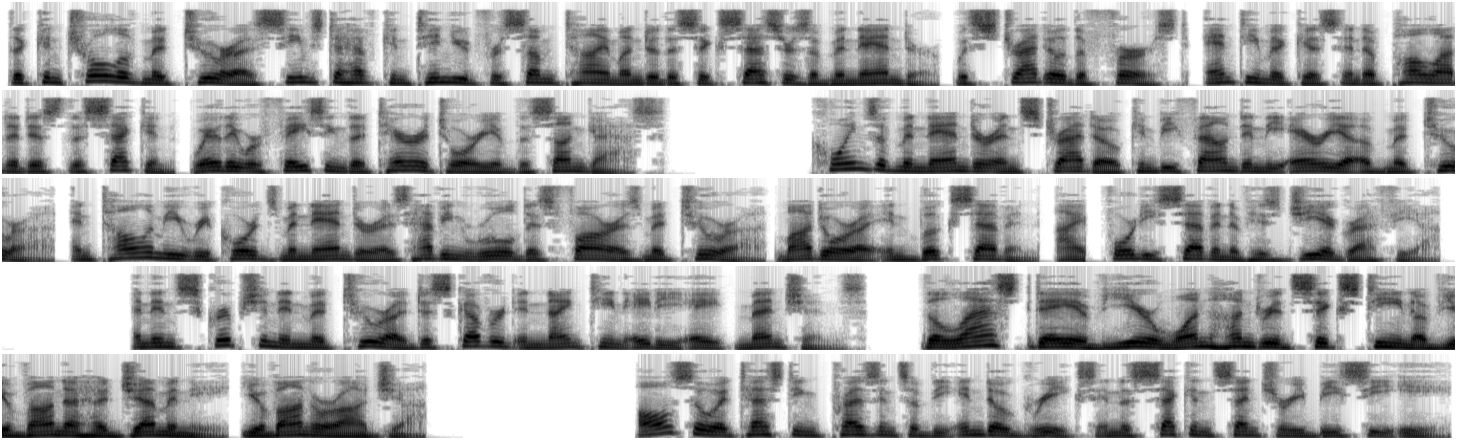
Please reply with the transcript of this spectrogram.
The control of Mathura seems to have continued for some time under the successors of Menander, with Strato I, Antimachus and Apollodotus II, where they were facing the territory of the Sungas. Coins of Menander and Strato can be found in the area of Mathura, and Ptolemy records Menander as having ruled as far as Mathura Madura in Book 7, I. 47 of his Geographia. An inscription in Mathura discovered in 1988 mentions, "...the last day of year 116 of Yavana hegemony also attesting presence of the Indo-Greeks in the 2nd century BCE.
